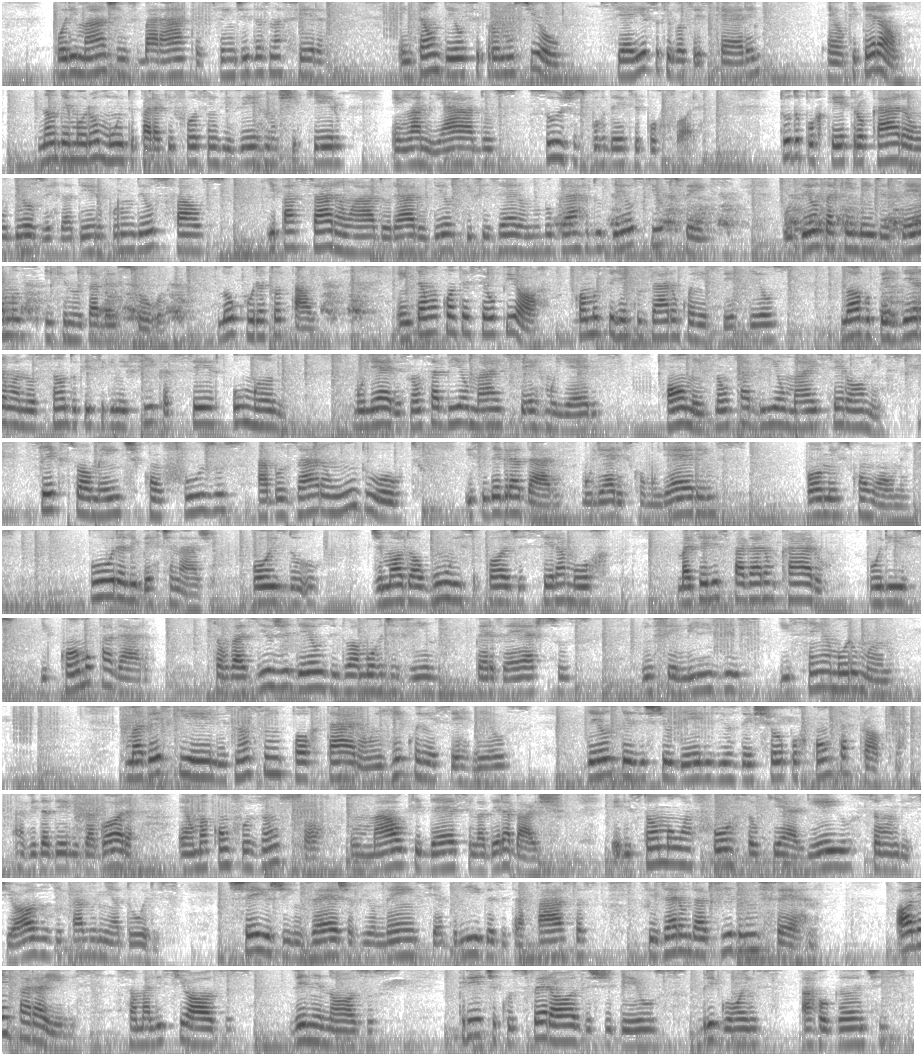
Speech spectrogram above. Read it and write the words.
por imagens baratas vendidas na feira. Então Deus se pronunciou: Se é isso que vocês querem, é o que terão. Não demorou muito para que fossem viver num chiqueiro enlameados, sujos por dentro e por fora. Tudo porque trocaram o Deus verdadeiro por um Deus falso e passaram a adorar o Deus que fizeram no lugar do Deus que os fez, o Deus a quem bendizemos e que nos abençoa. Loucura total. Então aconteceu o pior. Como se recusaram conhecer Deus, logo perderam a noção do que significa ser humano. Mulheres não sabiam mais ser mulheres, homens não sabiam mais ser homens. Sexualmente confusos, abusaram um do outro e se degradaram, mulheres com mulheres, homens com homens. Pura libertinagem, pois do, de modo algum isso pode ser amor. Mas eles pagaram caro por isso, e como pagaram? São vazios de Deus e do amor divino, perversos, infelizes e sem amor humano. Uma vez que eles não se importaram em reconhecer Deus, Deus desistiu deles e os deixou por conta própria. A vida deles agora é uma confusão só, um mal que desce ladeira abaixo. Eles tomam à força o que é alheio, são ambiciosos e caluniadores. Cheios de inveja, violência, brigas e trapaças, fizeram da vida um inferno. Olhem para eles, são maliciosos, venenosos, críticos ferozes de Deus, brigões, arrogantes,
